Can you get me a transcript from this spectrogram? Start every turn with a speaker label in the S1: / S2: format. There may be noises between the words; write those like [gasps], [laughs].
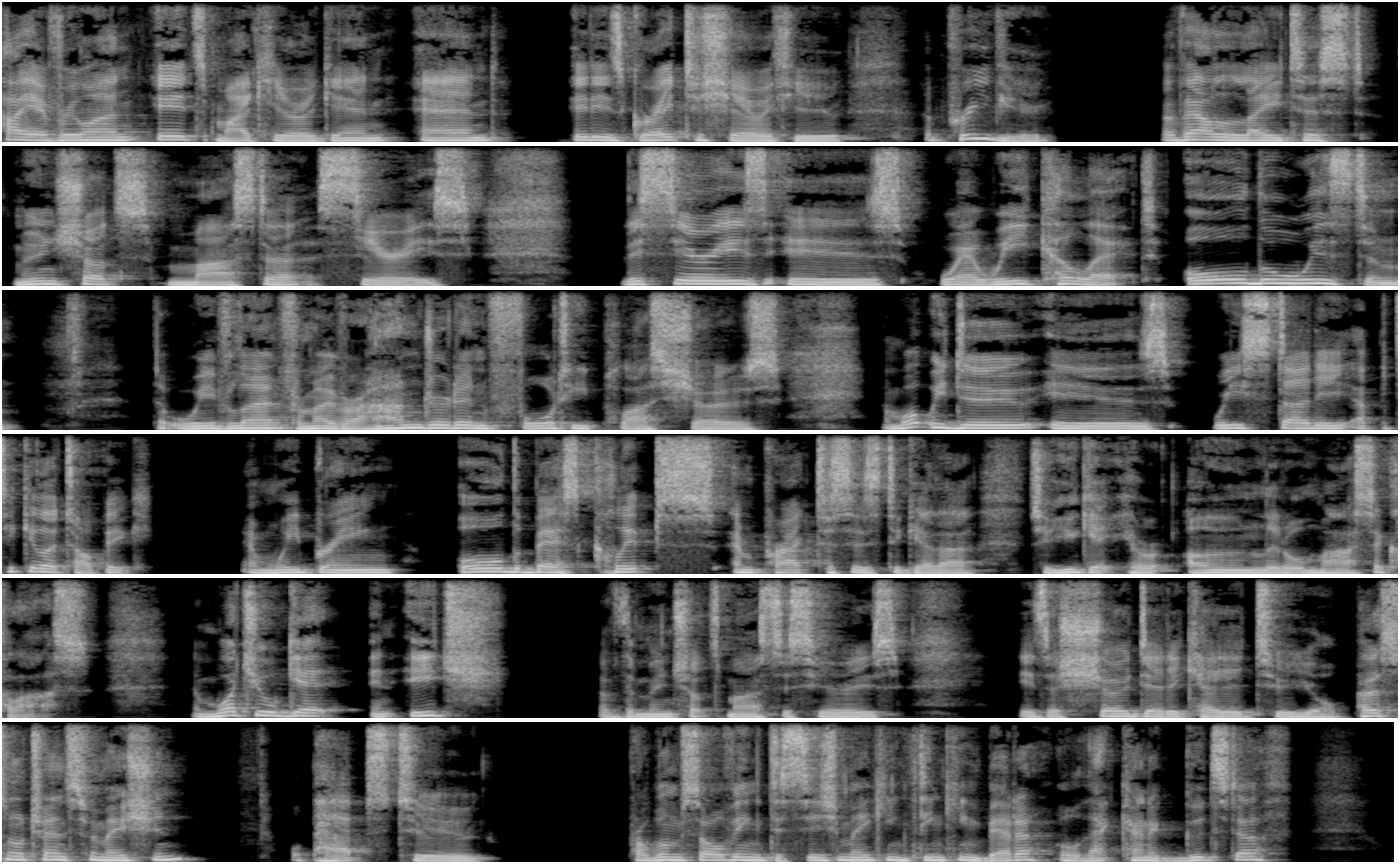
S1: Hi, everyone. It's Mike here again, and it is great to share with you a preview of our latest Moonshots Master series. This series is where we collect all the wisdom that we've learned from over 140 plus shows. And what we do is we study a particular topic and we bring all the best clips and practices together so you get your own little masterclass. And what you'll get in each of the Moonshots Master Series is a show dedicated to your personal transformation or perhaps to problem solving, decision making, thinking better, all that kind of good stuff.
